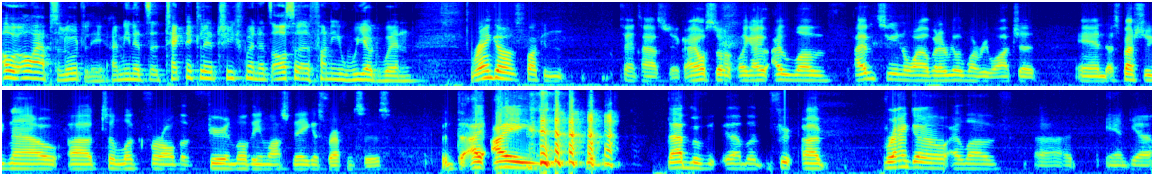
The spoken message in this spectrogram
Oh, oh, absolutely. I mean, it's a technical achievement. It's also a funny, weird win. Rango is fucking fantastic. I also like I, I love I haven't seen it in a while, but I really want to rewatch it, and especially now uh, to look for all the Fear and Loathing in Las Vegas references. But the, I I that movie, uh, but uh, Rango I love, uh, and yeah,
